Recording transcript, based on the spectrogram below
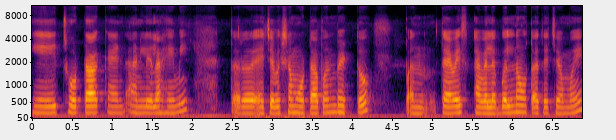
हे छोटा कॅन्ड आणलेला आहे मी. तर ह्याच्यापेक्षा मोठा पण भेटतो. पण त्यावेळेस अवेलेबल नव्हता. त्याच्यामुळे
